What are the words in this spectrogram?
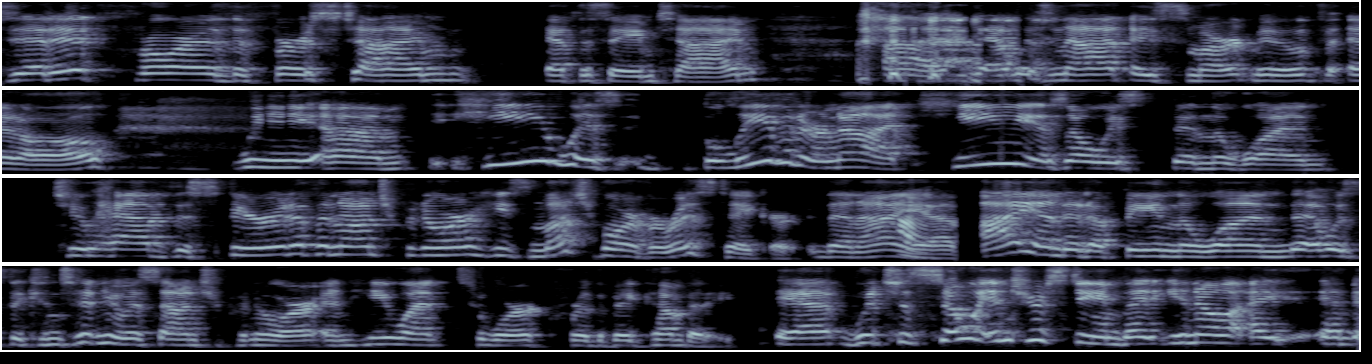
did it for the first time at the same time. Uh, that was not a smart move at all. We um, he was, believe it or not, he has always been the one to have the spirit of an entrepreneur. He's much more of a risk taker than I am. I ended up being the one that was the continuous entrepreneur, and he went to work for the big company, and which is so interesting. But you know, I and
